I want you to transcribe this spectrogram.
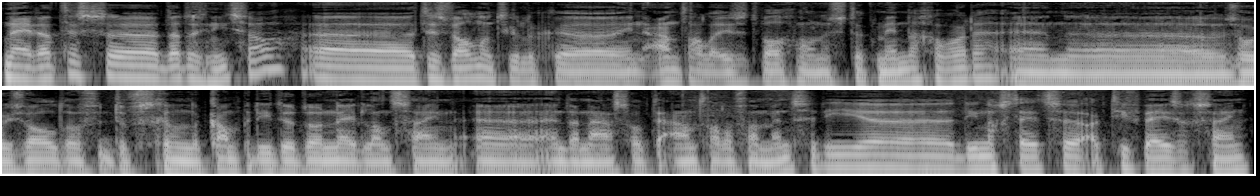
Nee, dat is, uh, dat is niet zo. Uh, het is wel natuurlijk, in aantallen is het wel gewoon een stuk minder geworden. En sowieso de, de, verschillende kampen die er door Nederland zijn. en daarnaast ook de aantallen van mensen die, die nog steeds actief bezig zijn.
